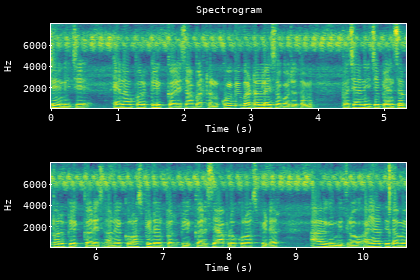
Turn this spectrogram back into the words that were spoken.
છે નીચે. એના ઉપર ક્લિક કરીશ આ બટન કોઈ બી બટન લઈ શકો છો તમે. પછી આ નીચે પેન્સિલ પર ક્લિક કરીશ અને ક્રોસ ફીડર પર ક્લિક કરીશ. આપણું ક્રોસ ફીડર આવી ગયું મિત્રો. અહીંયાથી તમે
